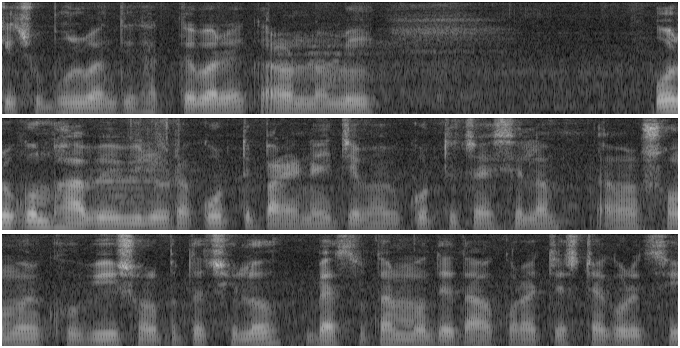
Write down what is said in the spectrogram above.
কিছু ভুলভ্রান্তি থাকতে পারে, কারণ আমি ওরকমভাবে ভিডিওটা করতে পারি নাই, যেভাবে করতে চাইছিলাম। আমার সময় খুবই স্বল্পতা ছিল, ব্যস্ততার মধ্যে তাও করার চেষ্টা করেছি।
